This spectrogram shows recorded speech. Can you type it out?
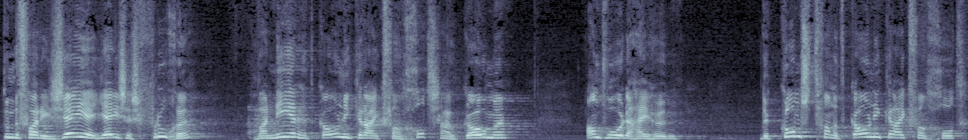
toen de fariseeën Jezus vroegen wanneer het koninkrijk van God zou komen, antwoordde hij hun: De komst van het koninkrijk van God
